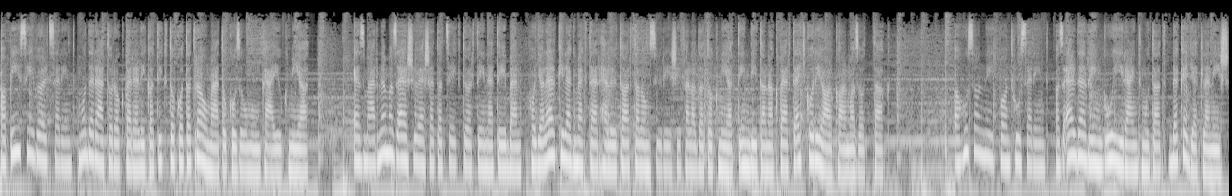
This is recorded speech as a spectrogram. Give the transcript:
A PC World szerint moderátorok perelik a TikTokot a traumát okozó munkájuk miatt. Ez már nem az első eset a cég történetében, hogy a lelkileg megterhelő tartalomszűrési feladatok miatt indítanak pert egykori alkalmazottak. A 24.20 szerint az Elden Ring új irányt mutat, de kegyetlen is.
